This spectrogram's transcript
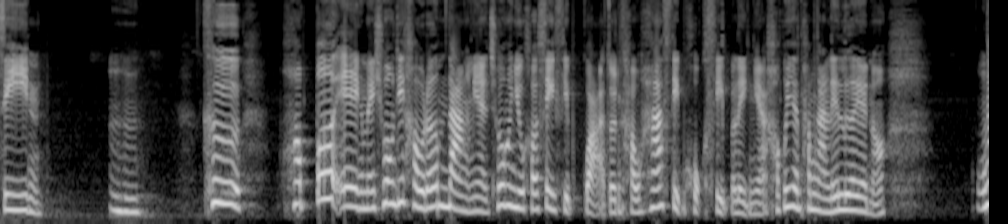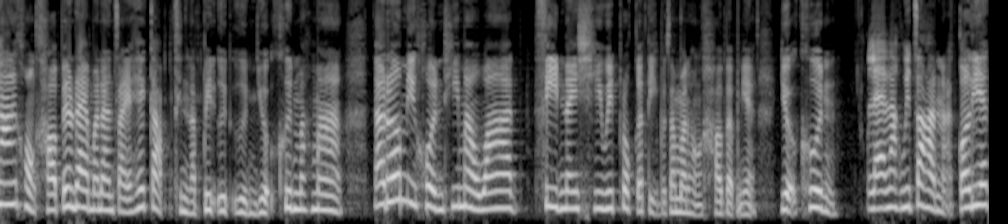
scene อือฮึคือฮอปเปอร์เองในช่วงที่เขาเริ่มดังเนี่ย ช่วงอายุเขาสี่สิบกว่าจนเขาห้าสิบหกสิบอะไรเงี้ยเขาก็ยังทำงานเรื่อยๆอะเนาะ งานของเขาเป็นแรงบันดาลใจให้กับศิลปินอื่น ๆ เยอะขึ้นมากๆ แล้วเริ่มมีคนที่มาวาดซีนในชีวิตปกติประจำวันของเขาแบบเนี้ยเยอะขึ้น และนักวิจารณ์อะก็เรียก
